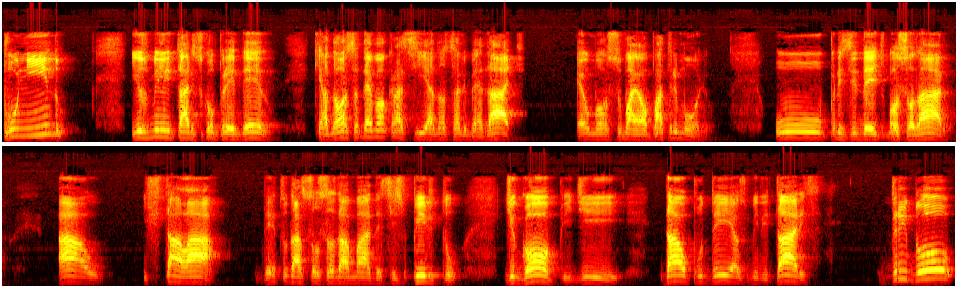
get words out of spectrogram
Punindo e os militares compreendendo que a nossa democracia, a nossa liberdade é o nosso maior patrimônio. O presidente Bolsonaro, ao instalar dentro das Forças Armadas esse espírito de golpe, de dar o poder aos militares, driblou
